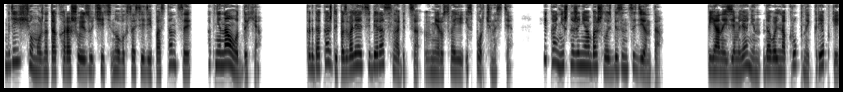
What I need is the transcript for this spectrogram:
Где еще можно так хорошо изучить новых соседей по станции, как не на отдыхе? когда каждый позволяет себе расслабиться в меру своей испорченности. И, конечно же, не обошлось без инцидента. Пьяный землянин, довольно крупный, крепкий,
